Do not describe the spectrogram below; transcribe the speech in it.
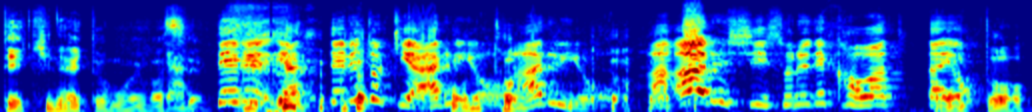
できないと思いますよ。やってるやってる時あるよ 本当。あるよ。ああるしそれで変わったよ。本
